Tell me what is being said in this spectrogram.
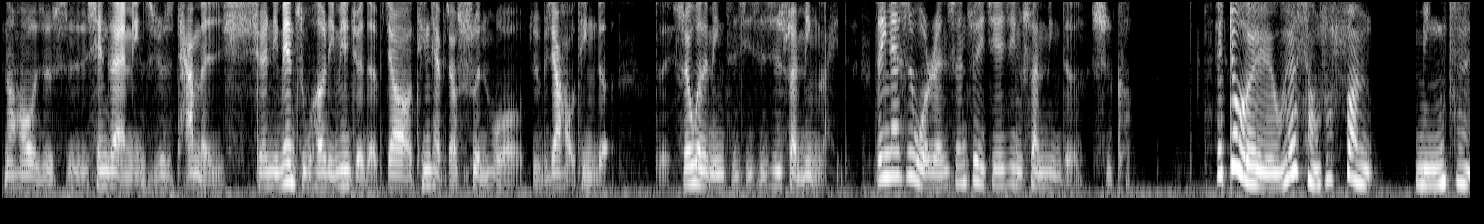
然后就是现在的名字就是他们选里面组合里面觉得比较听起来比较顺或就比较好听的，对，所以我的名字其实是算命来的，这应该是我人生最接近算命的时刻。哎、欸，对，我在想说算名字，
